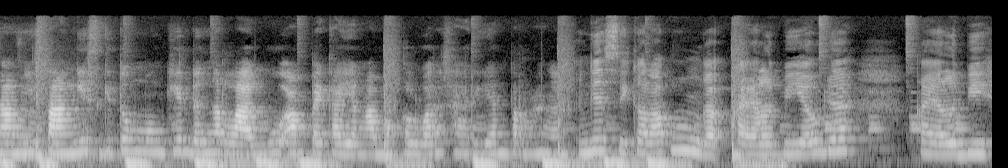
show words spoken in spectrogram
Eh, nangis nangis gitu mungkin denger lagu sampai kayak nggak mau keluar seharian pernah nggak enggak sih kalau aku nggak kayak lebih ya udah kayak lebih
